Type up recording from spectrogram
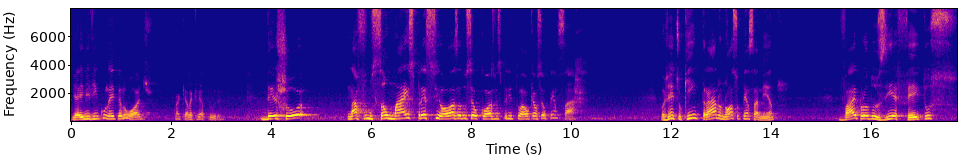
E aí me vinculei pelo ódio com aquela criatura. Deixou na função mais preciosa do seu cosmo espiritual, que é o seu pensar. Ô, gente, o que entrar no nosso pensamento vai produzir efeitos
